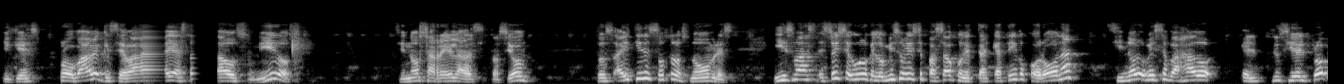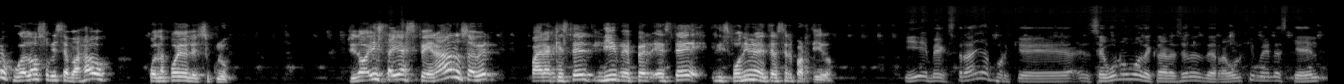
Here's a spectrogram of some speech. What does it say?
y que es probable que se vaya a Estados Unidos si no se arregla la situación. Entonces ahí tienes otros nombres. Y es más, estoy seguro que lo mismo hubiese pasado con el Tacatico Corona si no lo hubiese bajado, el, si el propio jugador se hubiese bajado con apoyo de su club. Si no, ahí estaría esperando saber para que esté, libre, esté disponible en el tercer partido. Y me extraña porque según hubo declaraciones de Raúl Jiménez que él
